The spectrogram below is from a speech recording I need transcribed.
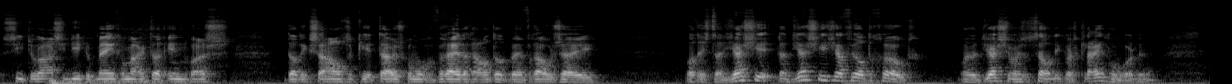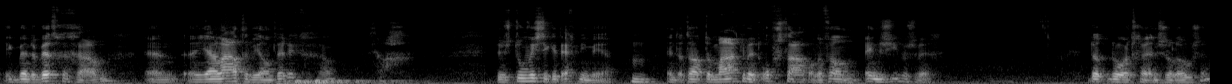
situatie die ik heb meegemaakt daarin was dat ik s'avonds een keer thuis kwam op een vrijdagavond dat mijn vrouw zei: Wat is dat jasje? Dat jasje is jou veel te groot. Maar dat jasje was hetzelfde, ik was klein geworden. Ik ben naar bed gegaan en een jaar later weer aan het werk gegaan. Dus toen wist ik het echt niet meer. hm. En dat had te maken met opstapelen van. Energie was weg. Dat, door het grenzeloze.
